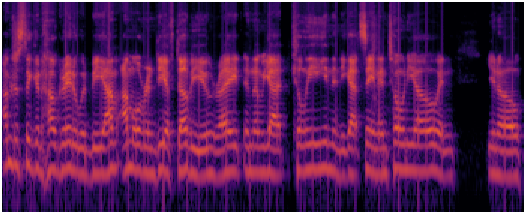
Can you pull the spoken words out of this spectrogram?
I'm just thinking how great it would be. I'm I'm over in DFW, right? And then we got Killeen and you got San Antonio, and you know,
